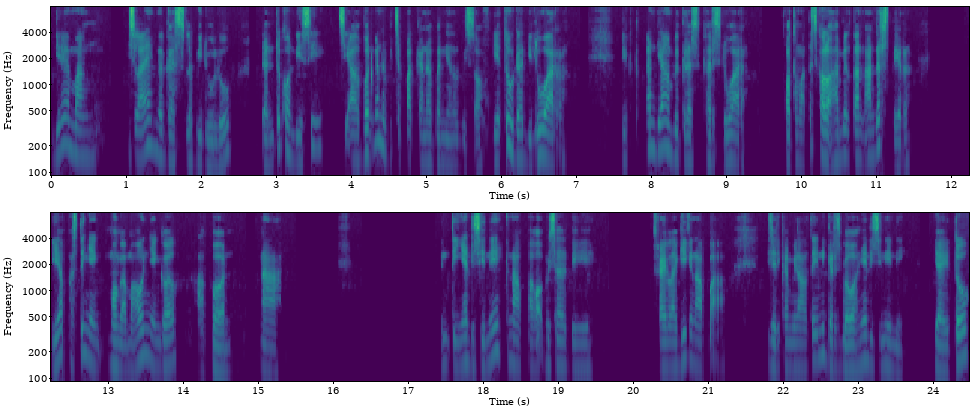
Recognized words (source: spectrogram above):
dia emang istilahnya ngegas lebih dulu dan itu kondisi si Albon kan lebih cepat karena bannya lebih soft. Dia tuh udah di luar. Di, kan dia ambil garis, garis luar. Otomatis kalau Hamilton understeer, dia pasti nyeng, mau nggak mau nyenggol Albon. Nah, intinya di sini kenapa kok bisa di sekali lagi kenapa dijadikan penalti ini garis bawahnya di sini nih yaitu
